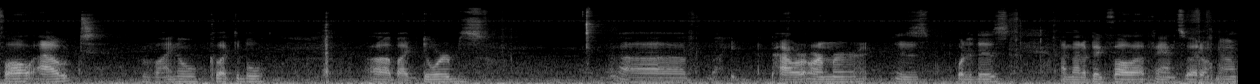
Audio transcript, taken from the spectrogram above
Fallout vinyl collectible uh, by Dorbz. Uh, power armor is what it is. I'm not a big Fallout fan, so I don't know.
